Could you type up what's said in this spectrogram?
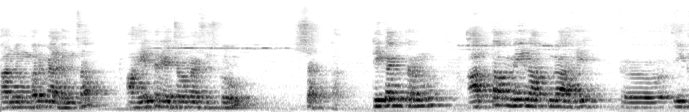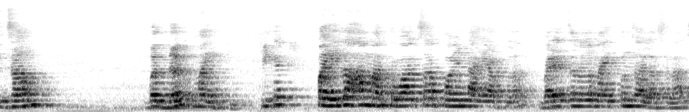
हा नंबर मॅडमचा आहे तर याच्यावर मेसेज करू शकता. ठीक आहे मित्रांनो? आता मेन आपलं आहे एक्झामबद्दल माहिती. ठीक आहे? पहिला हा महत्त्वाचा पॉईंट आहे आपला. बऱ्याच जणांना माहीत पण झाला असेल आज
